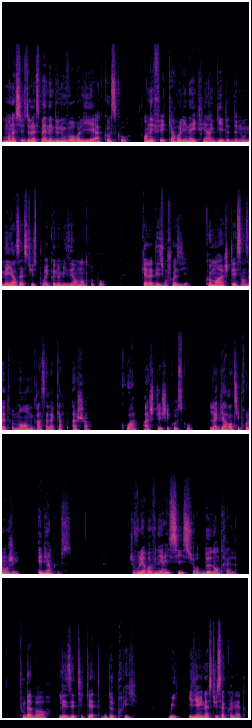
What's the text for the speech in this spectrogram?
Mon astuce de la semaine est de nouveau reliée à Costco. En effet, Caroline a écrit un guide de nos meilleures astuces pour économiser en entrepôt. Quelle adhésion choisir? Comment acheter sans être membre grâce à la carte achat Quoi acheter chez Costco? La garantie prolongée et bien plus. Je voulais revenir ici sur deux d'entre elles. Tout d'abord, les étiquettes de prix. Oui, il y a une astuce à connaître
